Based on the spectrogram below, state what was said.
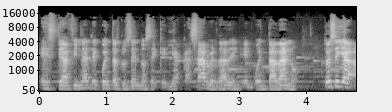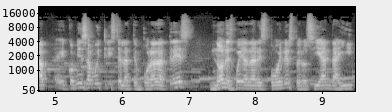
este, a final de cuentas, pues él no se quería casar, ¿verdad? El, buen Tadano. Entonces ella ah, eh, comienza muy triste la temporada 3, no les voy a dar spoilers, pero sí anda ahí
